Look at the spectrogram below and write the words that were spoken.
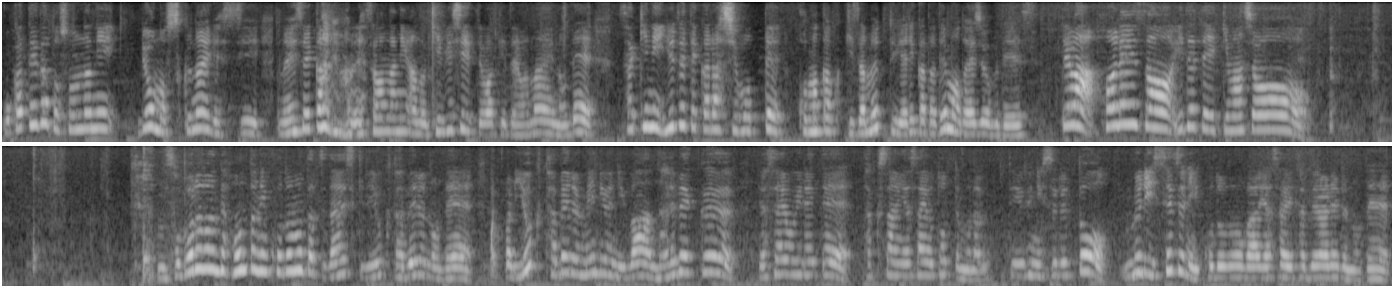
ご家庭だとそんなに量も少ないですし衛生管理もねそんなにあの厳しいってわけではないので先に茹でてから絞って細かく刻むっていうやり方でも大丈夫です。ではほうれん草を茹でていきましょう。そぼろ丼って本当に子供たち大好きでよく食べるのでやっぱりよく食べるメニューにはなるべく野菜を入れてたくさん野菜を取ってもらうっていう風にすると無理せずに子供が野菜食べられるので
